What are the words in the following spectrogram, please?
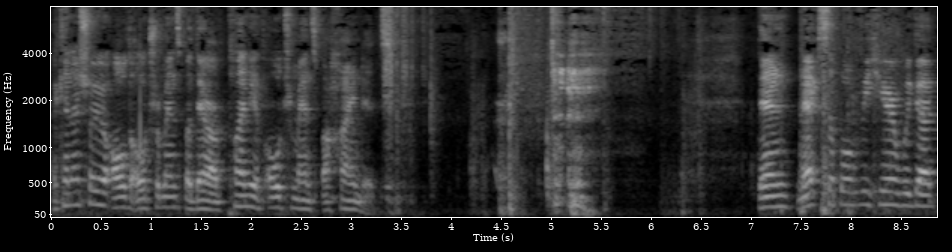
I cannot show you all the Ultramans, but there are plenty of Ultramans behind it. then, next up over here, we got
